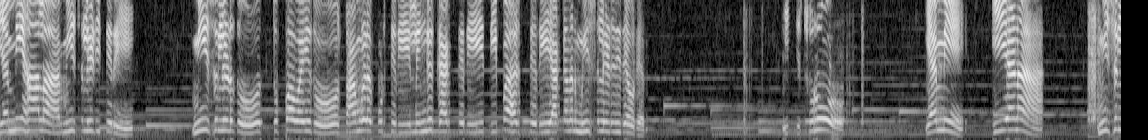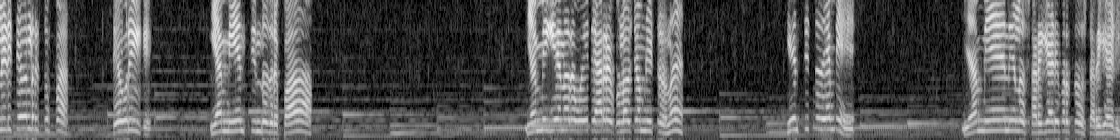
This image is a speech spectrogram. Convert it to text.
ಎಮ್ಮಿ ಹಾಲ ಮೀಸಲು ಹಿಡಿತೀರಿ. ಮೀಸಲು ಹಿಡಿದು ತುಪ್ಪ ಒಯ್ದು ಸ್ವಾಮಿಗಳ ಕೊಡ್ತೀರಿ, ಲಿಂಗಕ್ಕೆ ಹಾಕ್ತೀರಿ, ದೀಪ ಹಚ್ತೀರಿ, ಯಾಕಂದ್ರೆ ಮೀಸಲು ಅವ್ರಿ. ಅದು ಸುರು ಎಮ್ಮಿ ಈ ಅಣ್ಣ ಮೀಸಲು ಹಿಡಿತೇವಲ್ರಿ ತುಪ್ಪ, ದೇವ್ರಿಗೆ. ಎಂ ಏನ್ ತಿಂದದ್ರಪ್ಪ? ಎಮ್ಮಿಗೆ ಏನಾರ ಒಯ್ದು ಯಾರ ಗುಲಾಬ್ ಜಾಮೂನ್ ಇಟ್ರನ? ಏನ್ ತಿಂತದ ಎಮ್ಮಿ? ಎಂ ಏನಿಲ್ಲ, ಸರಿಗಾಡಿ ಬರ್ತದ ಸರಿಗಾಡಿ.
